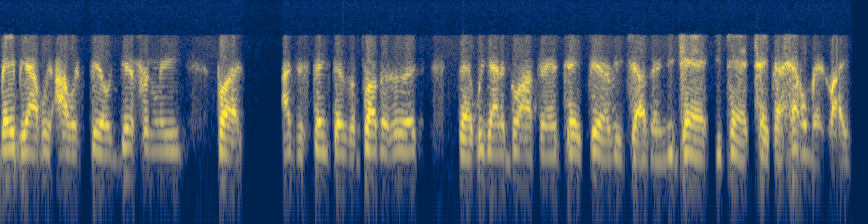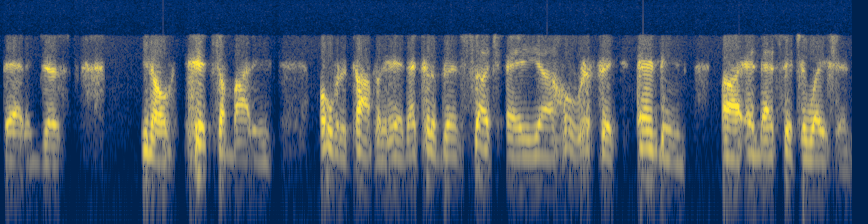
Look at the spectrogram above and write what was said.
maybe I would I would feel differently. But I just think there's a brotherhood that we got to go out there and take care of each other. And you can't you can't take a helmet like that and just you know hit somebody over the top of the head. That could have been such a uh, horrific ending uh, in that situation.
